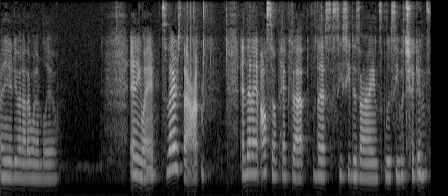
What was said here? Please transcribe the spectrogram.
I need to do another one in blue. Anyway, so there's that. And then I also picked up this CC Designs Lucy with chickens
